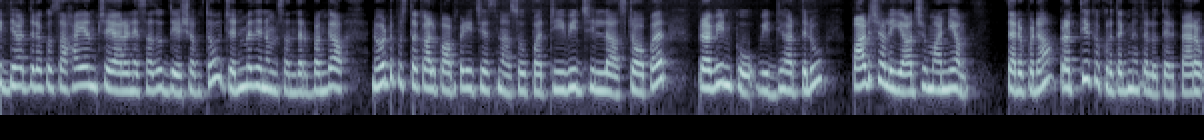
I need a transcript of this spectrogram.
విద్యార్థులకు సహాయం చేయాలనే సదుద్దేశంతో జన్మదినం సందర్భంగా నోటు పుస్తకాలు పంపిణీ చేసిన సూపర్ టీవీ జిల్లా స్టాపర్ ప్రవీణ్కు విద్యార్థులు పాఠశాల యాజమాన్యం తరపున ప్రత్యేక కృతజ్ఞతలు తెలిపారు.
